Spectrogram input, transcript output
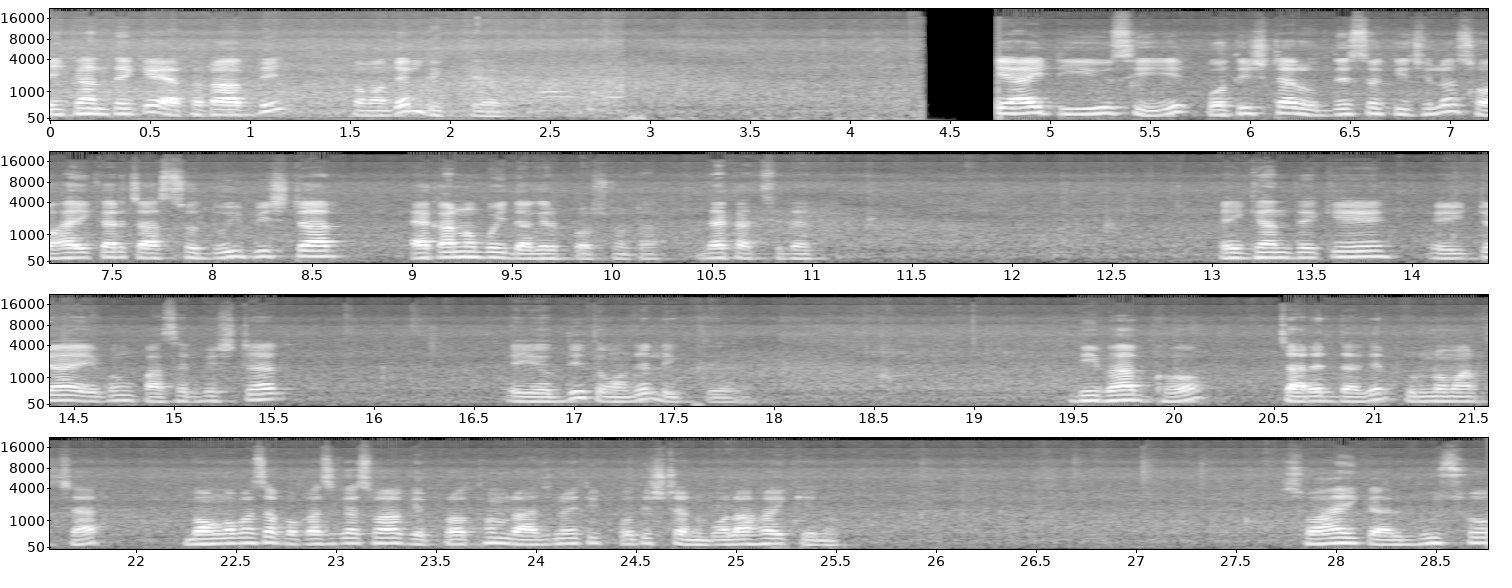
এইখান থেকে এতটা অবধি তোমাদের লিখতে হবে। এআইটিইউসির প্রতিষ্ঠার উদ্দেশ্য কী ছিল? সহায়িকার চারশো দুই পৃষ্ঠার একানব্বই দাগের প্রশ্নটা। দেখাচ্ছি, দেখ। এইখান থেকে এইটা এবং পাশের পৃষ্ঠার এই অবধি তোমাদের লিখতে হবে। বিভাগ ঘ, চারের দাগের পূর্ণমার্ক চার। বঙ্গভাষা প্রকাশিকা সভাকে প্রথম রাজনৈতিক প্রতিষ্ঠান বলা হয় কেন? সহায়িকার দুশো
